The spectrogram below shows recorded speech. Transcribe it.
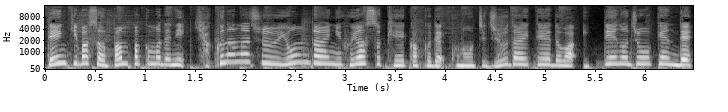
電気バスは万博までに174台に増やす計画でこのうち10台程度は一定の条件で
